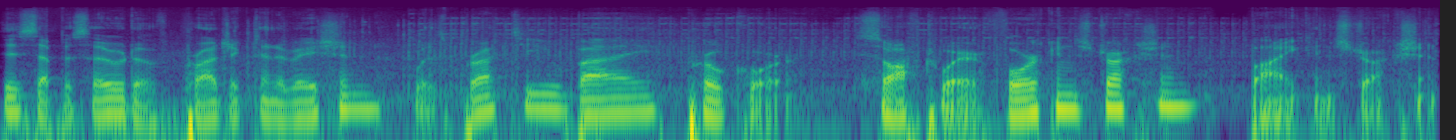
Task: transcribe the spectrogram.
This episode of Project Innovation was brought to you by Procore. Software for construction by construction.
